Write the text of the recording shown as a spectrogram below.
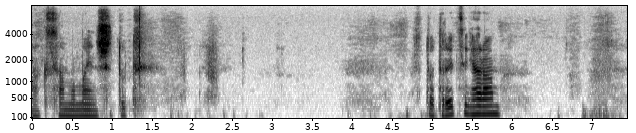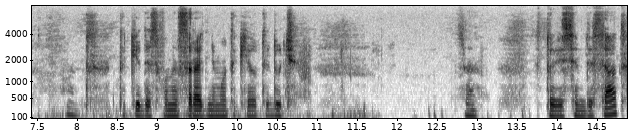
Так, саме менше тут 130 грам. От, такі десь вони в середньому такі от ідуть. Це 180.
